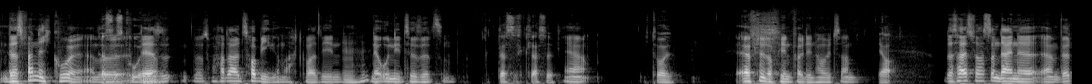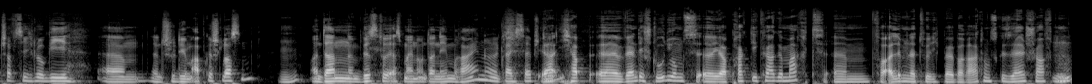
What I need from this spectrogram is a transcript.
Das fand ich cool. Also das ist cool. Der, ja. Das hat er als Hobby gemacht, quasi in, mhm. in der Uni zu sitzen. Das ist klasse. Ja. Toll. Öffnet auf jeden Fall den Horizont. Ja. Das heißt, du hast dann deine ähm, Wirtschaftspsychologie, ähm, dein Studium abgeschlossen mhm. und dann bist du erstmal in ein Unternehmen rein oder gleich selbstständig? Ja, ich habe äh, während des Studiums äh, ja Praktika gemacht, ähm, vor allem natürlich bei Beratungsgesellschaften mhm.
